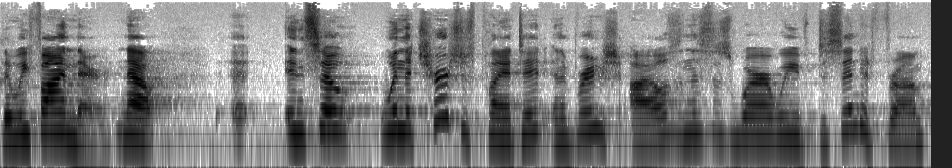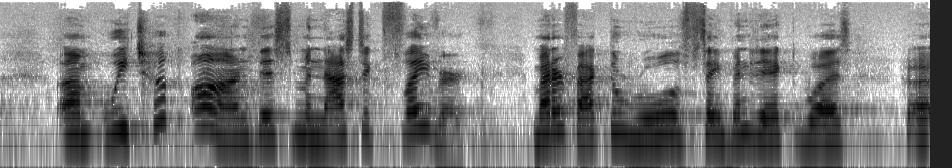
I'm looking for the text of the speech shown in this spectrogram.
that we find there. Now, and so when the church was planted in the British Isles, and this is where we've descended from, um, we took on this monastic flavor. Matter of fact, the rule of St. Benedict was uh,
